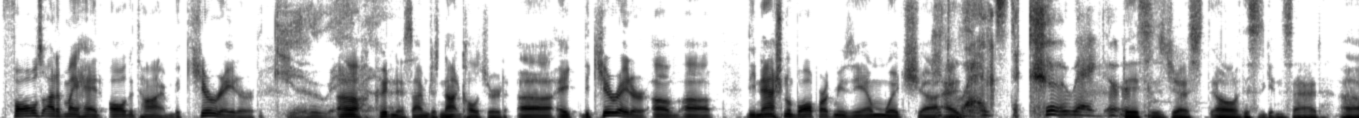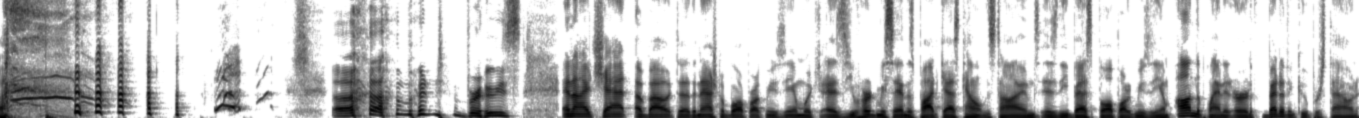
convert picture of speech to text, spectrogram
falls out of my head all the time. The curator. The Curator. Oh goodness, I'm just not cultured. Uh, a, the curator of uh, the National Ballpark Museum, which uh, It as was the curator. this is just oh, this is getting sad. Uh, uh, but Bruce and I chat about uh, the National Ballpark Museum, which, as you've heard me say on this podcast countless times, is the best ballpark museum on the planet Earth. Better than Cooperstown,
